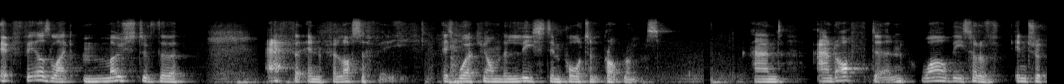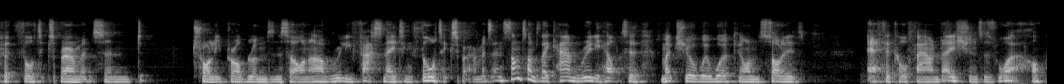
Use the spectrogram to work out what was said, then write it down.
it feels like most of the effort in philosophy is working on the least important problems. And and often, while these sort of intricate thought experiments and trolley problems and so on are really fascinating thought experiments, and sometimes they can really help to make sure we're working on solid ethical foundations as well.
